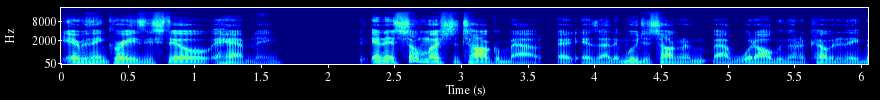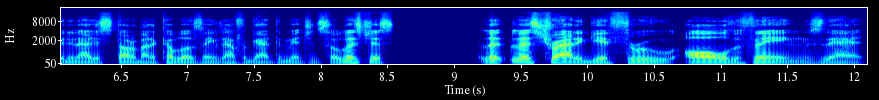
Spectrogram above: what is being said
everything crazy is still happening. And there's so much to talk about as I, we were just talking about what all we're going to cover today, but then I just thought about a couple of things I forgot to mention. So let's just, let, let's try to get through all the things that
